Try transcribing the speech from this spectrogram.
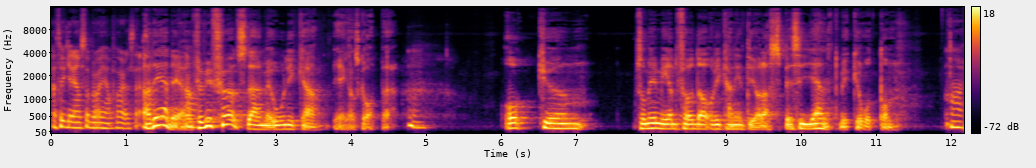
Jag tycker det är en så bra jämförelse. Ja det är det. För vi föds där med olika egenskaper. Och um, som är medfödda och vi kan inte göra speciellt mycket åt dem. Nej.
